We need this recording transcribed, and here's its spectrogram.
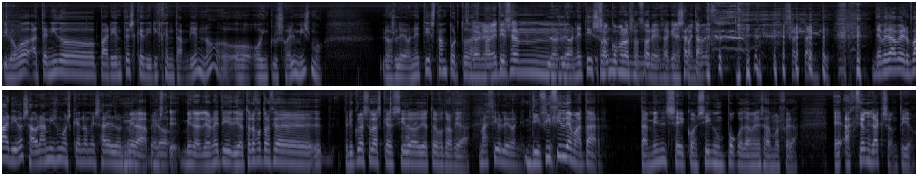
y luego ha tenido parientes que dirigen también, ¿no? O, o incluso él mismo. Los Leonetti están por todas Los partes. son, Los Leonetti son, como los Ozores aquí en España. Exactamente. Debe de haber varios, ahora mismo es que no me sale los nombres, Mira, pero este- mira, Leonetti, director de fotografía de películas en las que ha sido director de fotografía. Matthew Leonetti. Difícil de matar. También se consigue un poco también esa atmósfera. Eh, Acción Jackson, tío.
